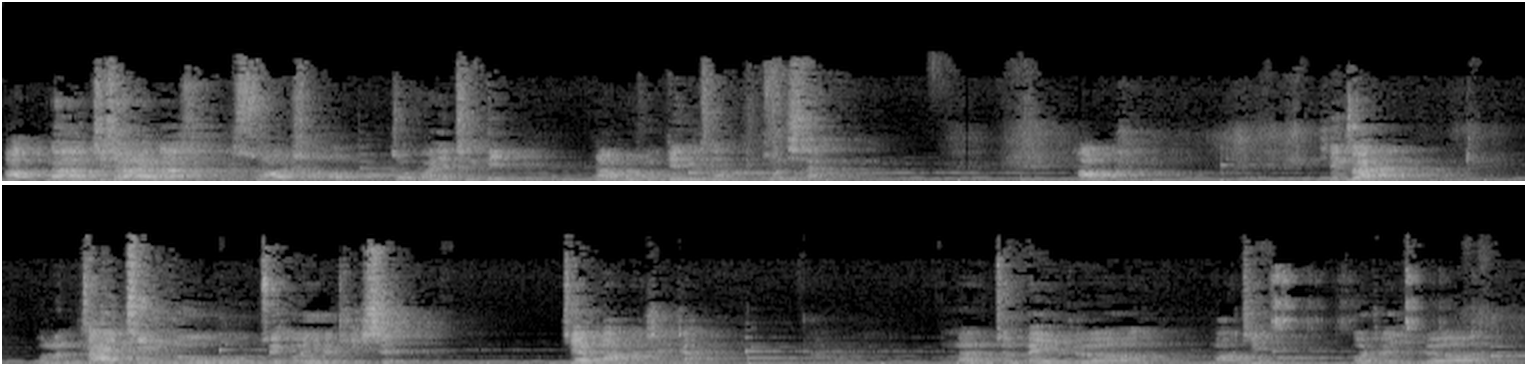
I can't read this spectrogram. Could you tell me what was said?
好，那接下来呢，双手肘关节撑地，让我们从垫子上坐起来。好，现在我们再进入最后一个体式，肩膀的伸展。啊，我们准备一个毛巾或者一个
